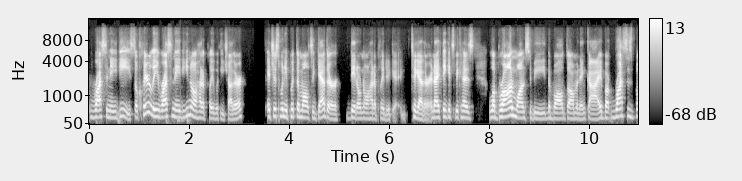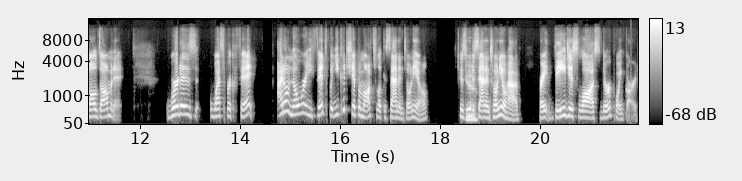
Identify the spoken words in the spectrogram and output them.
Russ and AD. So clearly, Russ and AD know how to play with each other. It's just when you put them all together, they don't know how to play to together. And I think it's because LeBron wants to be the ball dominant guy, but Russ is ball dominant. Where does Westbrook fit? I don't know where he fits, but you could ship him off to like a San Antonio because who yeah. does San Antonio have? Right? They just lost their point guard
